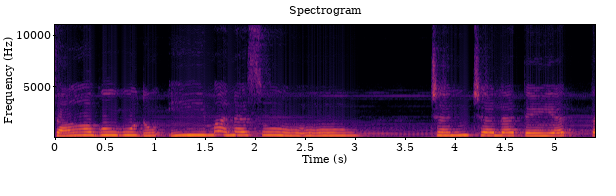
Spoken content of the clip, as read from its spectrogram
ಸಾಗುವುದು ಈ ಮನಸ್ಸು. ಚಂಚಲತೆಯತ್ತ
